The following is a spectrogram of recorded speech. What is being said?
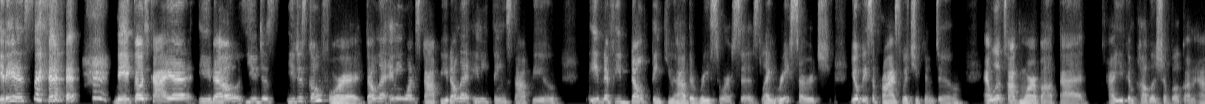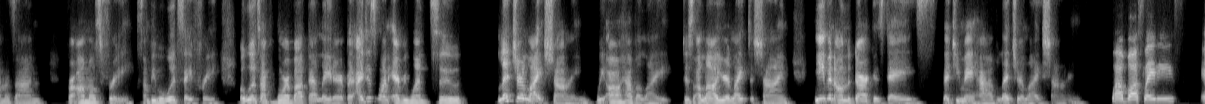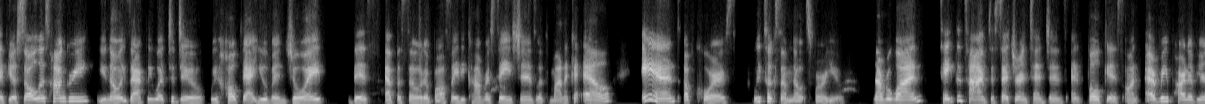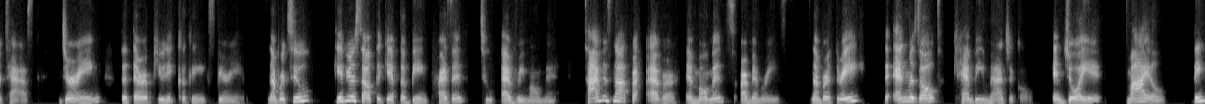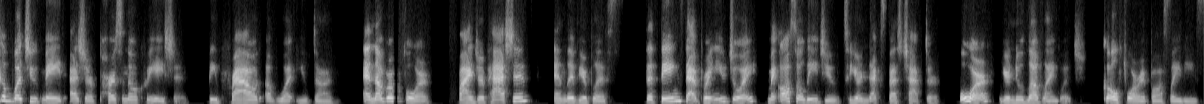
It is. Me and Coach Khaya, you know, you just you just go for it. Don't let anyone stop you. Don't let anything stop you. Even if you don't think you have the resources, like research, you'll be surprised what you can do. And we'll talk more about that, how you can publish a book on Amazon for almost free. Some people would say free, but we'll talk more about that later. But I just want everyone to let your light shine. We all have a light. Just allow your light to shine, even on the darkest days that you may have. Let your light shine. Well, boss ladies, if your soul is hungry, you know exactly what to do. We hope that you've enjoyed this episode of Boss Lady Conversations with Monica El. And of course, we took some notes for you. Number one, take the time to set your intentions and focus on every part of your task during the therapeutic cooking experience. Number two, give yourself the gift of being present to every moment. Time is not forever, and moments are memories. Number three, the end result can be magical. Enjoy it, smile, think of what you've made as your personal creation. Be proud of what you've done. And number four, Find your passion and live your bliss. The things that bring you joy may also lead you to your next best chapter or your new love language. Go for it, boss ladies.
